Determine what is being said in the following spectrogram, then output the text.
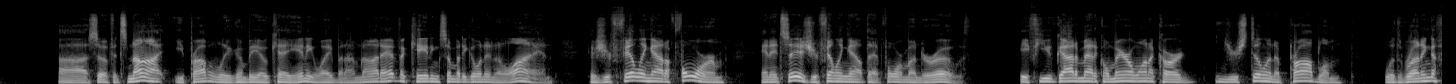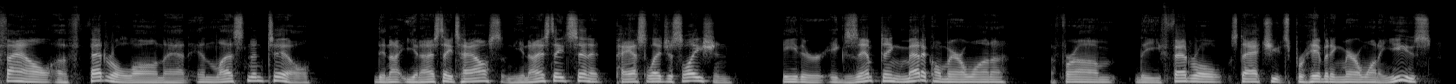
Uh, so if it's not, you probably are going to be okay anyway. But I'm not advocating somebody going in and lying because you're filling out a form and it says you're filling out that form under oath. If you've got a medical marijuana card, you're still in a problem with running afoul of federal law on that unless and until the United States House and the United States Senate pass legislation either exempting medical marijuana from the federal statutes prohibiting marijuana use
